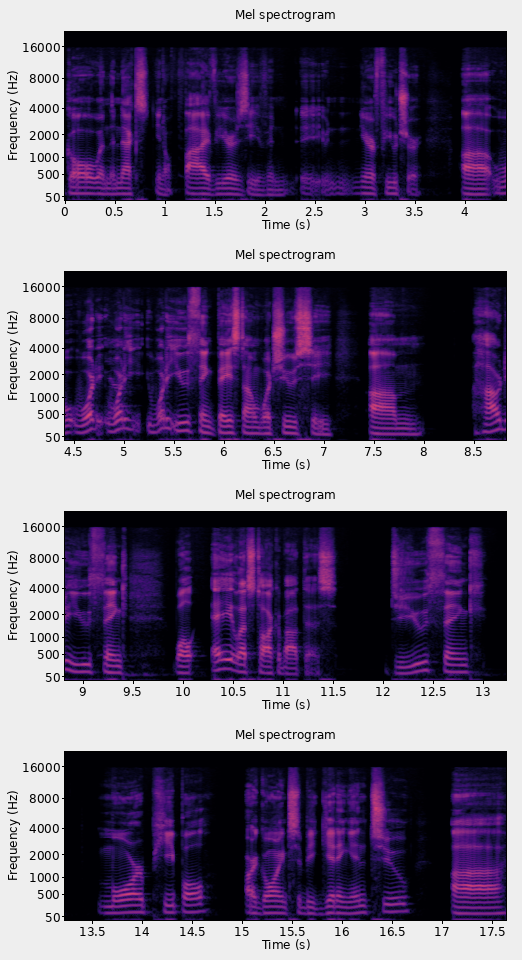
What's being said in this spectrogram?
go in the next you know five years, even near future. Uh, what what do you, what do you think based on what you see? Um, how do you think? Well, a let's talk about this. Do you think more people are going to be getting into uh,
